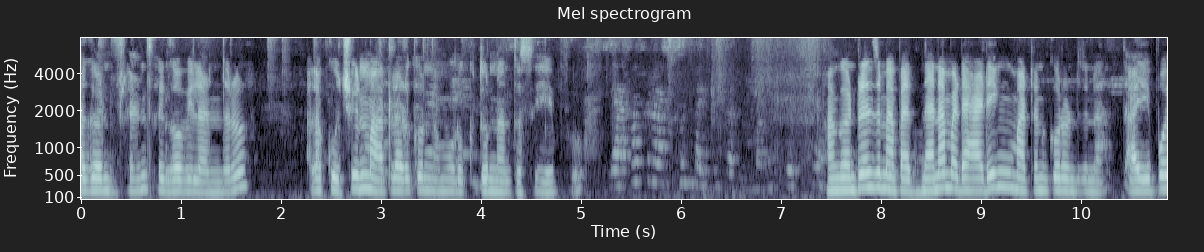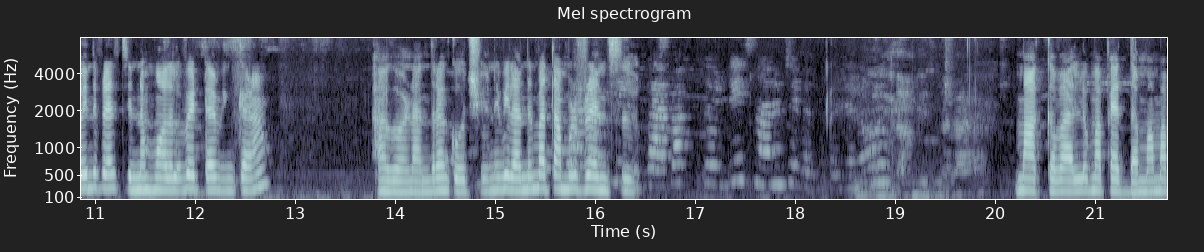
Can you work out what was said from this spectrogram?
అగండి ఫ్రెండ్స్ ఇంకో వీళ్ళందరూ అలా కూర్చొని మాట్లాడుకున్నాము ఉడుకుతున్నంతసేపు అగండి ఫ్రెండ్స్ మా పెద్దనాన్న మా డాడీ మటన్ కూర వండుతున్నారు అయిపోయింది ఫ్రెండ్స్ చిన్న మొదలు పెట్టాము ఇంకా. అగోండి అందరం కూర్చొని వీళ్ళందరూ మా తమ్ముడు ఫ్రెండ్స్ మా అక్క వాళ్ళు మా పెద్దమ్మ మా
